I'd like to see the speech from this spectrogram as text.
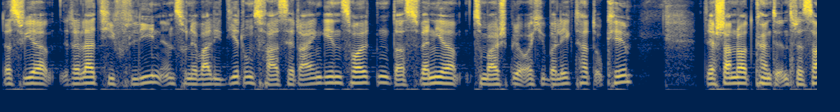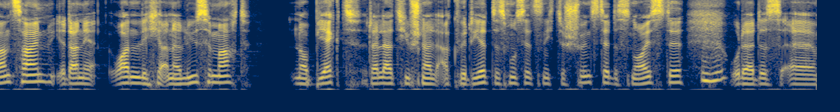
dass wir relativ lean in so eine Validierungsphase reingehen sollten, dass wenn ihr zum Beispiel euch überlegt habt, okay, der Standort könnte interessant sein, ihr dann eine ordentliche Analyse macht, ein Objekt relativ schnell akquiriert, das muss jetzt nicht das schönste, das neueste mhm. oder das äh,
